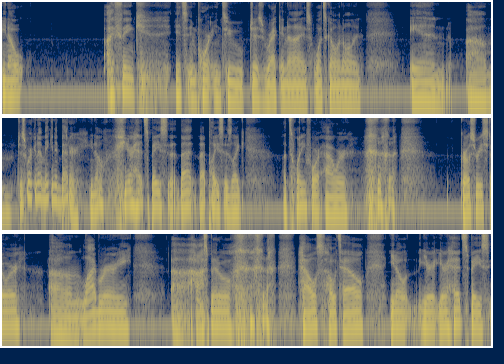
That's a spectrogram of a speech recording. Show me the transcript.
you know, I think it's important to just recognize what's going on and um, just working at making it better. You know, your headspace uh, that that place is like a 24 hour grocery store, um, library, uh, hospital, house, hotel. You know, your your headspace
